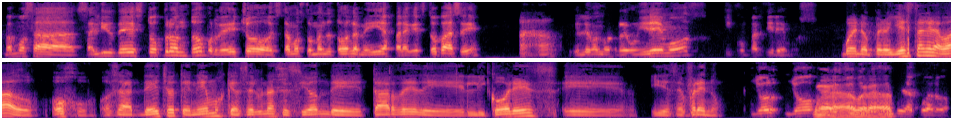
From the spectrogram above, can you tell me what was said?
Vamos a salir de esto pronto, porque de hecho estamos tomando todas las medidas para que esto pase. Ajá. Y luego nos reuniremos y compartiremos. Bueno, pero ya está grabado, ojo. O sea, de hecho tenemos que hacer una sesión de tarde de licores eh, y desenfreno. Yo, yo estoy totalmente de acuerdo.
